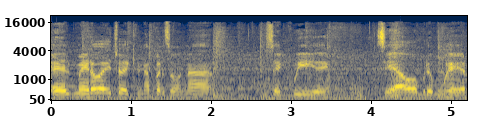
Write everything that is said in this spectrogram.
El mero hecho de que una persona se cuide, sea hombre o mujer,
